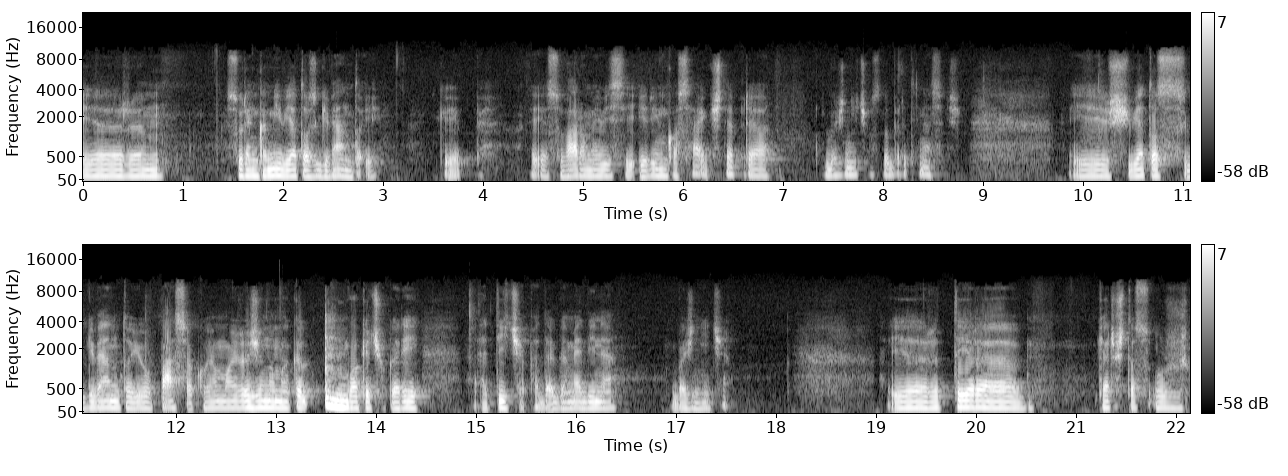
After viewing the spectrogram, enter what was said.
ir surenkami vietos gyventojai, kaip suvaromi visi į rinkos aikštę prie bažnyčios dabartinės. Iš vietos gyventojų pasakojimo yra žinoma, kad vokiečių kariai e, tyčia padega medinę bažnyčią. Ir tai yra kerštas už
